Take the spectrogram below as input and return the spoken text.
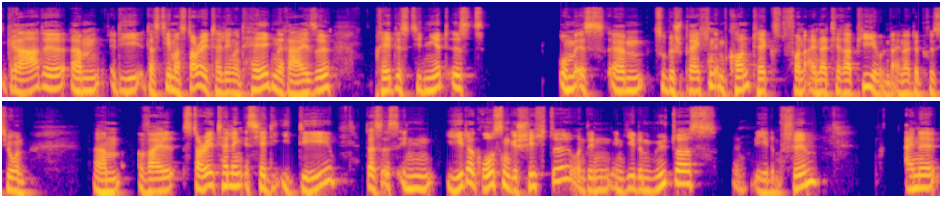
gerade ähm, die, das Thema Storytelling und Heldenreise prädestiniert ist, um es ähm, zu besprechen im Kontext von einer Therapie und einer Depression. Ähm, weil Storytelling ist ja die Idee, dass es in jeder großen Geschichte und in, in jedem Mythos, in jedem Film eine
